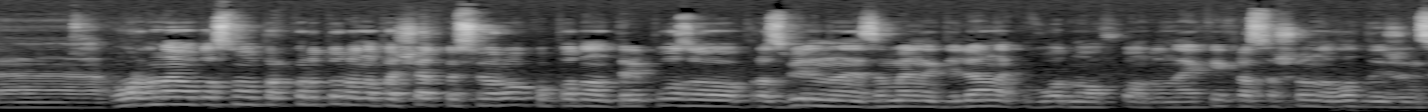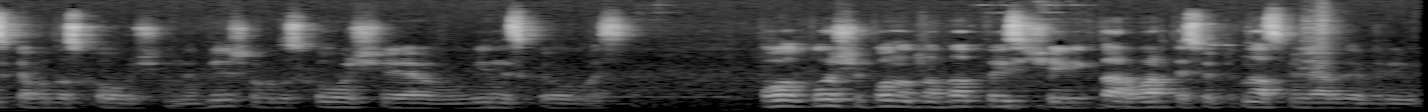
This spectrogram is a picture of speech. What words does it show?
Е, Органами обласної прокуратури на початку цього року подано три позови про звільнення земельних ділянок водного фонду, на яких розташовано Ладижинське водосховище, найбільше водосховище в Вінницькій області. По площі понад 1 тисяча гектар вартістю 15 мільярдів гривень.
